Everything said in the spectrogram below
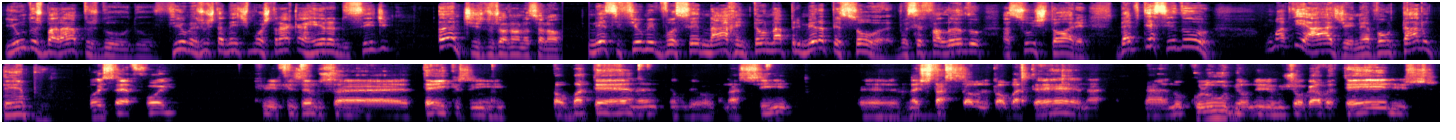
E um dos baratos do, do filme é justamente mostrar a carreira do Cid antes do Jornal Nacional. Nesse filme você narra então na primeira pessoa, você falando a sua história. Deve ter sido uma viagem, né? Voltar no tempo. Pois é, foi. Fi- Fizemos eh, takes em Taubaté, né, onde eu nasci, eh, na estação de Taubaté, na, na- no clube onde eu jogava tênis,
